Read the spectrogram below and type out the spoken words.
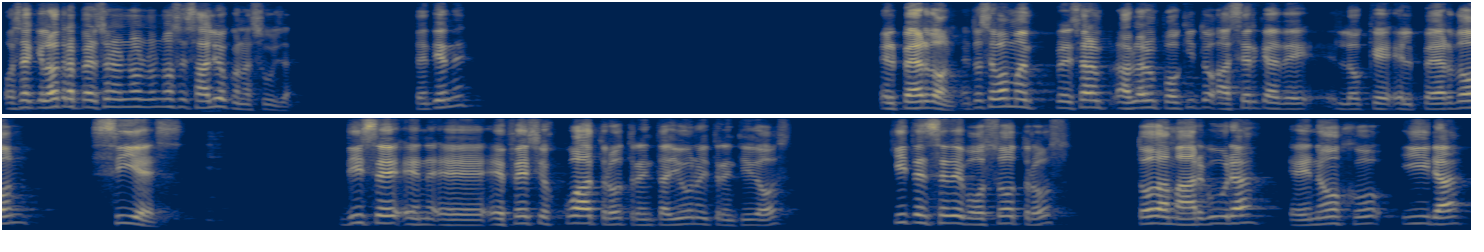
O sea que la otra persona no, no se salió con la suya. ¿Se entiende? El perdón. Entonces vamos a empezar a hablar un poquito acerca de lo que el perdón sí es. Dice en eh, Efesios 4, 31 y 32, quítense de vosotros toda amargura, enojo, ira,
